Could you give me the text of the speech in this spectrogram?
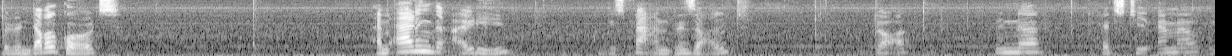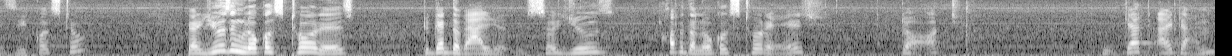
between double quotes. I'm adding the id the span result dot inner html is equals to we are using local storage to get the value. So use copy the local storage dot get item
